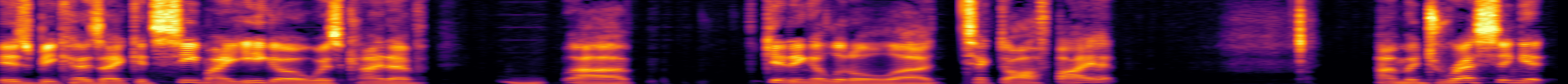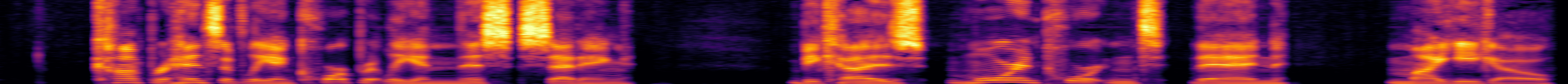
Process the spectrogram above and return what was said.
is because I could see my ego was kind of uh, getting a little uh, ticked off by it. I'm addressing it comprehensively and corporately in this setting because more important than my ego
